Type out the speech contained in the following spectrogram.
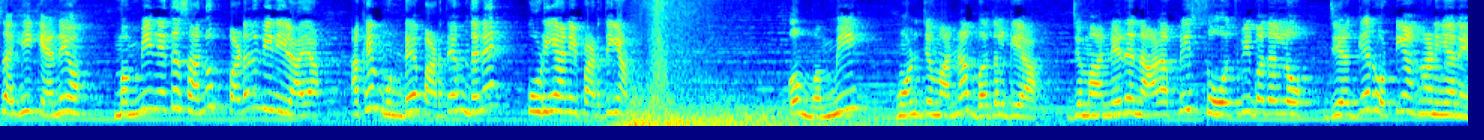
ਸਹੀ ਕਹਿੰਦੇ ਹੋ। ਮੰਮੀ ਨੇ ਤਾਂ ਸਾਨੂੰ ਪੜਨ ਵੀ ਨਹੀਂ ਲਾਇਆ। ਆਖੇ ਮੁੰਡੇ ਪੜਦੇ ਹੁੰਦੇ ਨੇ ਕੁੜੀਆਂ ਨਹੀਂ ਪੜਦੀਆਂ ਉਹ ਮੰਮੀ ਹੁਣ ਜ਼ਮਾਨਾ ਬਦਲ ਗਿਆ। ਜ਼ਮਾਨੇ ਦੇ ਨਾਲ ਆਪਣੀ ਸੋਚ ਵੀ ਬਦਲ ਲਓ ਜੇ ਅੱਗੇ ਰੋਟੀਆਂ ਖਾਣੀਆਂ ਨੇ।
